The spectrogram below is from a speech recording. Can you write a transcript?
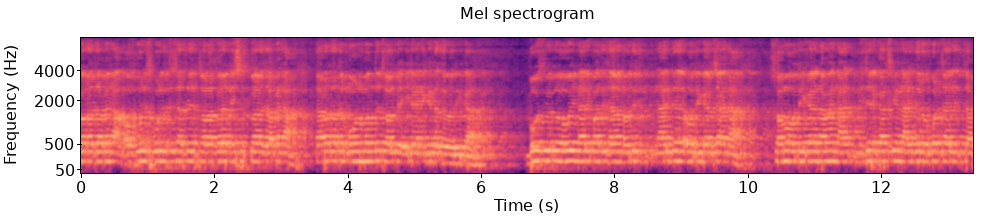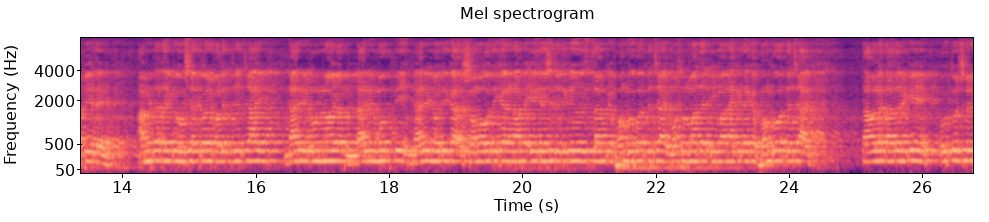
করা যাবে না, অপুরুষ পুরুষের সাথে চলাফেরা নিষেধ করা যাবে না, তারা তাদের মন মতো চলবে এটা নাকি তাদের অধিকার। বস্তুত ওই নারীবাদী যারা নারীদের অধিকার চায় না, সম অধিকার নামে নিজের কাজকে নারীদের উপর চাপিয়ে দেয়। আমি তাদেরকে হুশিয়ার করে বলে দিতে চাই, নারীর উন্নয়ন, নারীর মুক্তি, নারীর অধিকার, সম অধিকারের নামে এই দেশে যদি কেউ ইসলামকে ভঙ্গ করতে চায়, মুসলমানদের ইমান আকিদাকে ভঙ্গ করতে চায় তাহলে তাদেরকে উত্তরসূরি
